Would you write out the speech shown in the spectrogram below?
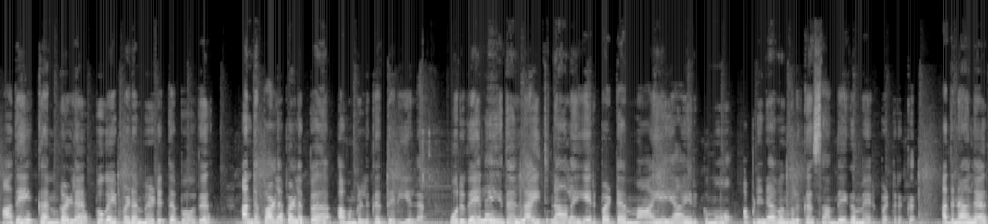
அதே கண்களை புகைப்படம் எடுத்த போது அந்த பளபளப்பு அவங்களுக்கு தெரியல. ஒருவேளை இது லைட்னால ஏற்பட்ட மாயையா இருக்குமோ அப்படின்னு அவங்களுக்கு சந்தேகம் ஏற்பட்டிருக்கு. அதனால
